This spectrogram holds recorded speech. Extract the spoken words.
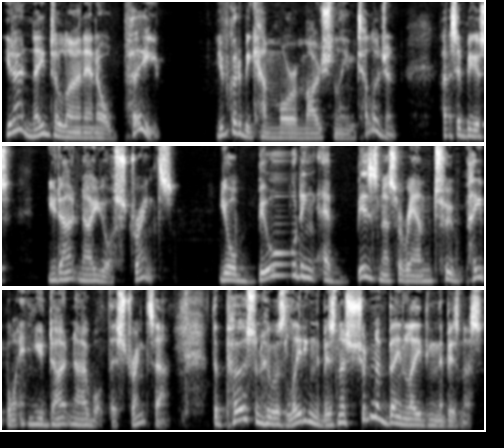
you don't need to learn NLP. You've got to become more emotionally intelligent. I said, because you don't know your strengths. You're building a business around two people and you don't know what their strengths are. The person who was leading the business shouldn't have been leading the business.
